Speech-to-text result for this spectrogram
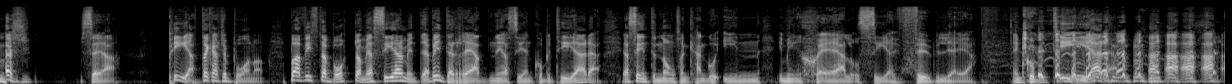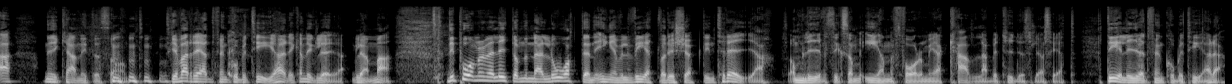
säger jag peta kanske på någon. Bara vifta bort dem. Jag ser dem inte. Jag blir inte rädd när jag ser en KBT-are. Jag ser inte någon som kan gå in i min själ och se hur ful jag är. En KBT-are. Ni kan inte sånt. Ska jag vara rädd för en KBT-are? Det kan du glömma. Det påminner mig lite om den där låten Ingen vill veta vad du köpt din tröja. Om livets liksom enformiga, kalla betydelselöshet. Det är livet för en KBT-are.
